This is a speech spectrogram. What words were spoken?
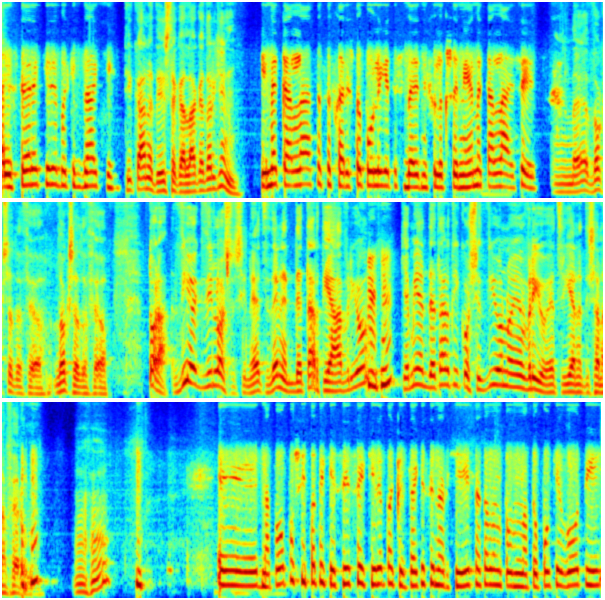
Καλησπέρα κύριε Μπακιτζάκη. Τι κάνετε, είστε καλά καταρχήν; Είμαι καλά, σας ευχαριστώ πολύ για τη σημερινή φιλοξενία. Είμαι καλά, εσύ; Ναι, δόξα τω Θεώ, δόξα τω Θεώ. Τώρα, δύο εκδηλώσεις είναι έτσι, δεν είναι την Τετάρτη και μία την Τετάρτη 22 Νοεμβρίου, έτσι, για να τις αναφερουμε ε, να πω όπως είπατε και εσείς ε, κύριε Πακεζάκη στην αρχή, θα ήθελα να το, να το πω και εγώ ότι η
